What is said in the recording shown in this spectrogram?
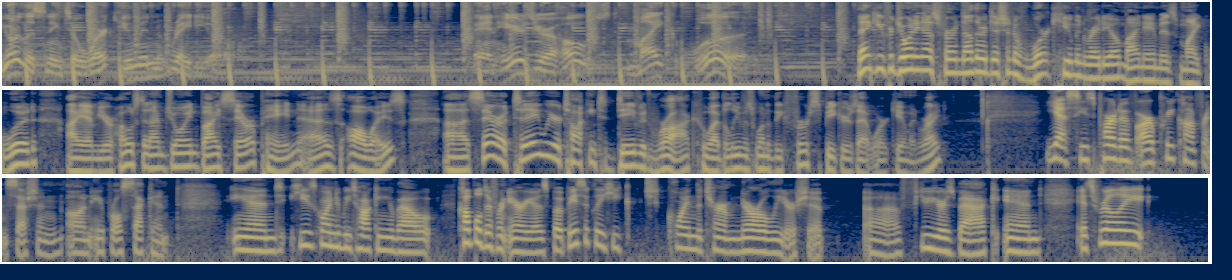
You're listening to Work Human Radio. And here's your host, Mike Wood. Thank you for joining us for another edition of Work Human Radio. My name is Mike Wood. I am your host, and I'm joined by Sarah Payne, as always. Uh, Sarah, today we are talking to David Rock, who I believe is one of the first speakers at Work Human, right? Yes, he's part of our pre conference session on April 2nd. And he's going to be talking about a couple different areas, but basically, he coined the term neuro leadership uh, a few years back. And it's really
